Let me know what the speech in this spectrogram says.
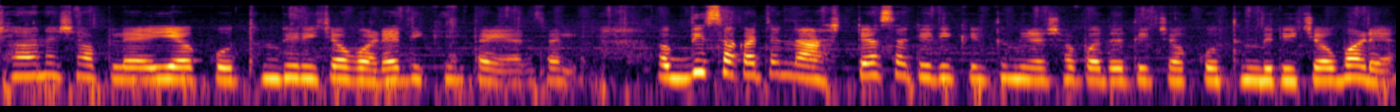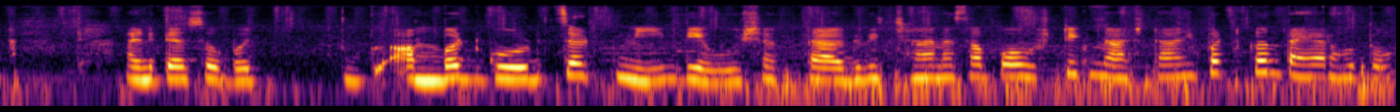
छान अशा आपल्या या कोथिंबिरीच्या वड्या देखील तयार झाल्या. अगदी सकाळच्या नाश्त्यासाठी देखील तुम्ही अशा पद्धतीच्या कोथिंबिरीच्या वड्या आणि त्यासोबत आंबट गोड चटणी देऊ शकता. अगदी छान असा पौष्टिक नाश्ता आणि पटकन तयार होतो.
